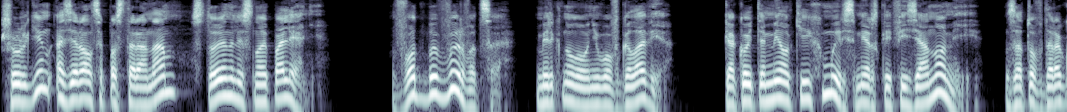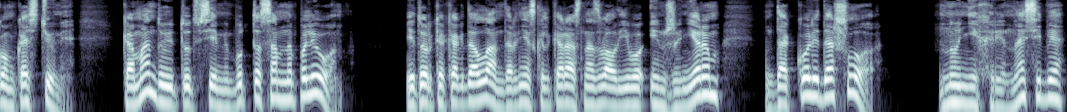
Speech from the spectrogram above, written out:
Шульгин озирался по сторонам, стоя на лесной поляне. «Вот бы вырваться!» — мелькнуло у него в голове. Какой-то мелкий хмырь с мерзкой физиономией, зато в дорогом костюме, командует тут всеми, будто сам Наполеон. И только когда Ландер несколько раз назвал его инженером, до Коли дошло. Ну ни хрена себе!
